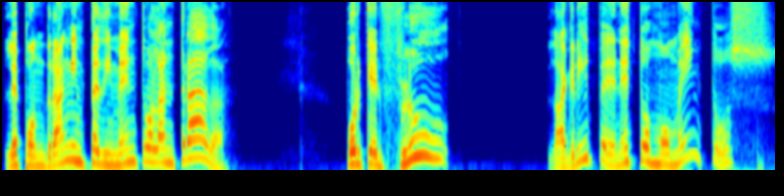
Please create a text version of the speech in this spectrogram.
le pondrán impedimento a la entrada. Porque el flu, la gripe en estos momentos,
